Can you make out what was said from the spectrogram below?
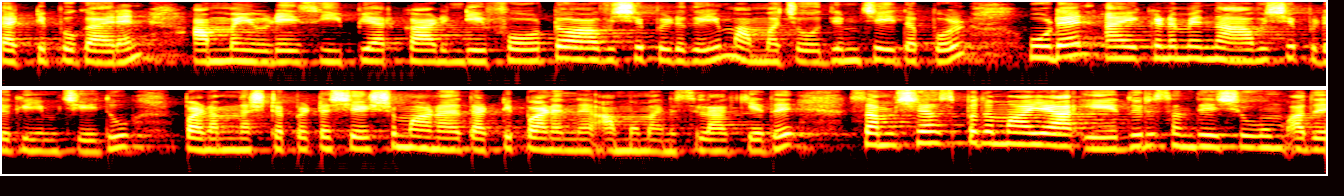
തട്ടിപ്പുകാരൻ അമ്മയുടെ സി പി ആർ കാർഡിന്റെ ഫോട്ടോ ആവശ്യപ്പെടുകയും അമ്മ ചോദ്യം ചെയ്തപ്പോൾ ഉടൻ അയക്കണമെന്ന് ആവശ്യപ്പെടുകയും ചെയ്തു. പണം നഷ്ടപ്പെട്ട ശേഷമാണ് തട്ടിപ്പാണെന്ന് അമ്മ മനസ്സിലാക്കിയത്. സംശയാസ്പദമായ ഏതൊരു സന്ദേശവും അത്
